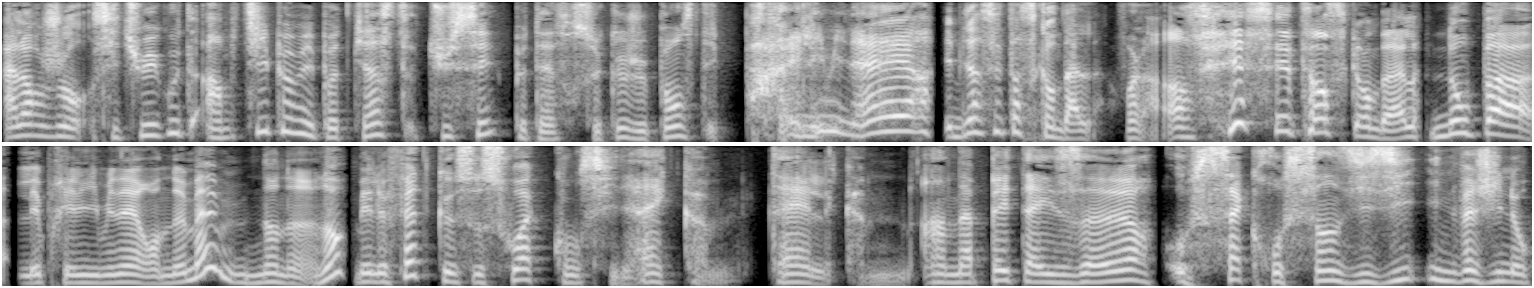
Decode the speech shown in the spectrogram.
Alors Jean, si tu écoutes un petit peu mes podcasts, tu sais peut-être ce que je pense des préliminaires. Eh bien c'est un scandale. Voilà, c'est un scandale. Non pas les préliminaires en eux-mêmes, non, non, non, mais le fait que ce soit considéré comme tel, comme un appetizer au sacro-saint zizi invaginaux.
